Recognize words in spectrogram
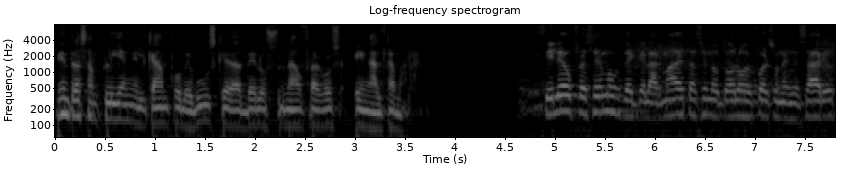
mientras amplían el campo de búsqueda de los náufragos en alta mar. Sí le ofrecemos de que la Armada está haciendo todos los esfuerzos necesarios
